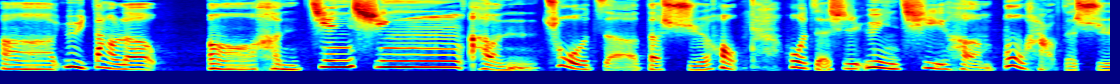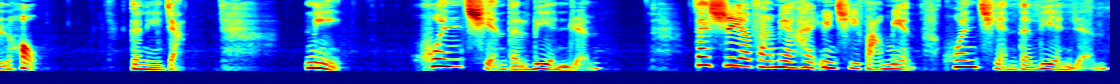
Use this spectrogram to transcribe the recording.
呃遇到了。嗯，很艰辛、很挫折的时候，或者是运气很不好的时候，跟你讲，你婚前的恋人，在事业方面和运气方面，婚前的恋人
